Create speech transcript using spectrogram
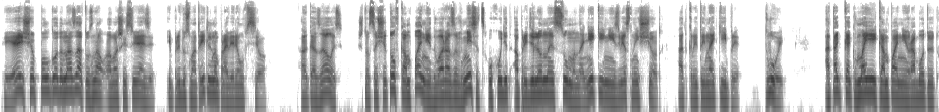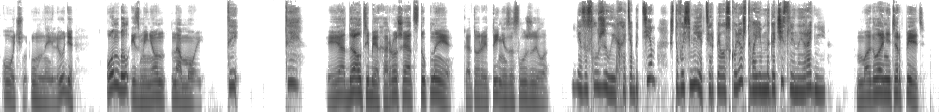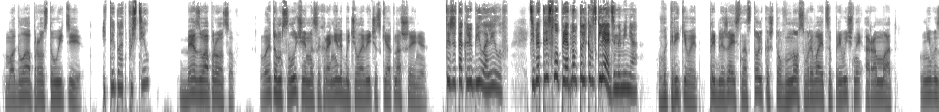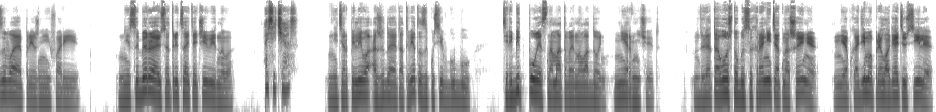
Я еще полгода назад узнал о вашей связи и предусмотрительно проверил все. Оказалось, что со счетов компании два раза в месяц уходит определенная сумма на некий неизвестный счет, открытый на Кипре. Твой. А так как в моей компании работают очень умные люди, он был изменен на мой. Ты... ты... Я дал тебе хорошие отступные, которые ты не заслужила. Я заслужила их хотя бы тем, что восемь лет терпела скулёж твоей многочисленной родни. Могла не терпеть. Могла просто уйти. И ты бы отпустил? Без вопросов. В этом случае мы сохранили бы человеческие отношения. Ты же так любил, Алилов. Тебя трясло при одном только взгляде на меня. Выкрикивает, приближаясь настолько, что в нос врывается привычный аромат, не вызывая прежней эйфории. Не собираюсь отрицать очевидного. А сейчас? нетерпеливо ожидает ответа, закусив губу. Теребит пояс, наматывая на ладонь, нервничает. «Для того, чтобы сохранить отношения, необходимо прилагать усилия.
